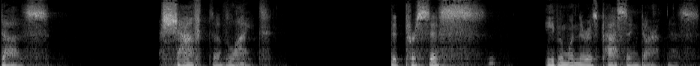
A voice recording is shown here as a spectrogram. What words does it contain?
does. A shaft of light that persists even when there is passing darkness.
